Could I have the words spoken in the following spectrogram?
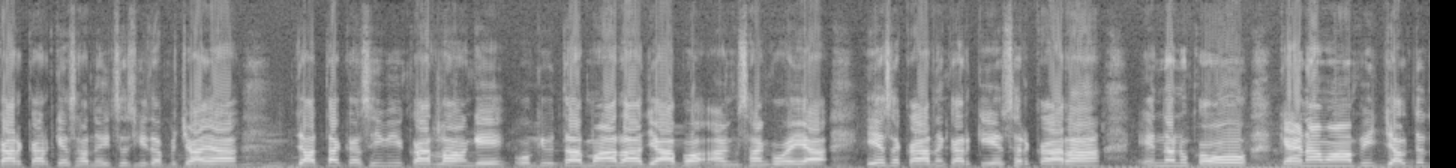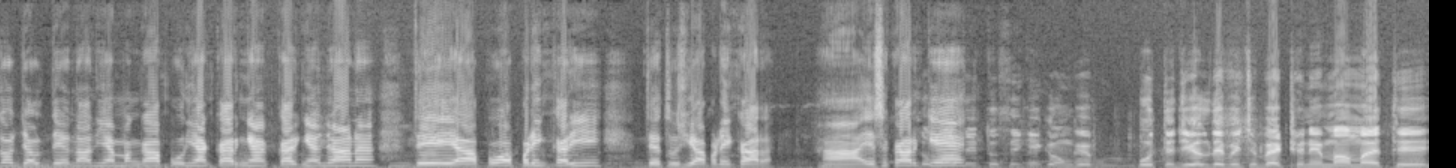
ਕਰ ਕਰਕੇ ਸਾਨੂੰ ਇੱਥੇ ਚੀਜ਼ ਦਾ ਪਹੁੰਚਾਇਆ। ਜਦ ਤੱਕ ਅਸੀਂ ਵੀ ਕਰ ਲਾਂਗੇ, ਉਹ ਕਿਤਾ ਮਹਾਰਾਜ ਆਪ ਅੰਗ ਸੰਗ ਹੋਇਆ, ਇਸ ਕਾਰਨ ਕਰਕੇ ਸਰਕਾਰਾਂ ਇਹਨਾਂ ਨੂੰ ਕਹੋ, ਕਹਿਣਾ ਵਾ ਵੀ ਜਲਦ ਤੋਂ ਜਲਦ ਇਹਨਾਂ ਦੀਆਂ ਮੰਗਾਂ ਪੂਰੀਆਂ ਕਰੀਆਂ ਕਰੀਆਂ ਜਾਣ ਤੇ ਆਪੋ ਆਪਣੀ ਕਰੀ ਤੇ ਤੁਸੀਂ ਆਪਣੇ ਘਰ ਹਾਂ ਇਸ ਕਰਕੇ ਮਾਸੀ ਤੁਸੀਂ ਕੀ ਕਹੋਗੇ? ਪੁੱਤ ਜੇਲ੍ਹ ਦੇ ਵਿੱਚ ਬੈਠੇ ਨੇ ਮਾਮਾ ਇੱਥੇ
